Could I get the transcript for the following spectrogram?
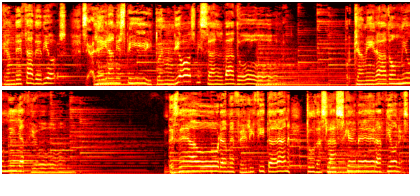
grandeza de Dios, se alegra mi espíritu en Dios mi Salvador, porque ha mirado mi humillación. Desde ahora me felicitarán todas las generaciones,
